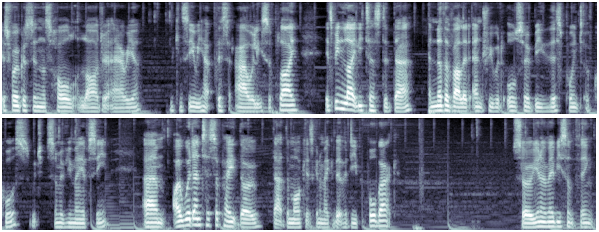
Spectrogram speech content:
is focus in this whole larger area. We can see we have this hourly supply it's been lightly tested there. Another valid entry would also be this point, of course, which some of you may have seen. Um, I would anticipate, though, that the market's going to make a bit of a deeper pullback. So, you know, maybe something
